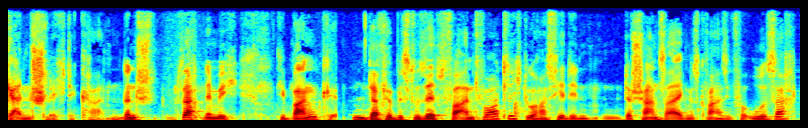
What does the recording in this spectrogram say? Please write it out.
ganz schlechte Karten. Dann sagt nämlich die Bank, dafür bist du selbst verantwortlich, du hast hier den, das Schadensereignis quasi verursacht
